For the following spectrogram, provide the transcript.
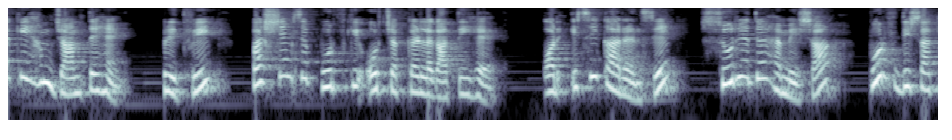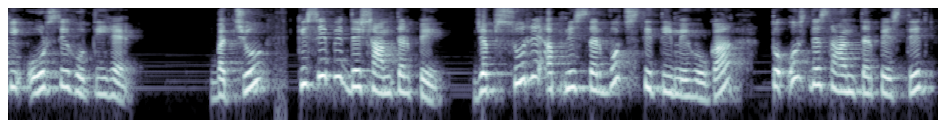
कि हम जानते हैं, पृथ्वी पश्चिम से पूर्व की ओर चक्कर लगाती है और इसी कारण से सूर्योदय हमेशा पूर्व दिशा की ओर से होती है। बच्चों, किसी भी देशांतर पे जब सूर्य अपनी सर्वोच्च स्थिति में होगा तो उस देशांतर पे स्थित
